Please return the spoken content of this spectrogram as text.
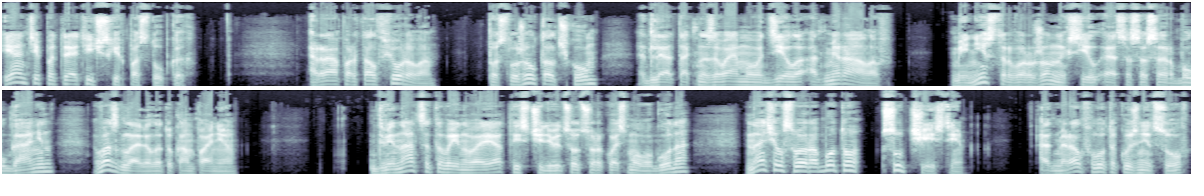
и антипатриотических поступках. Рапорт Алфюрова послужил толчком для так называемого «дела адмиралов». Министр вооруженных сил СССР Булганин возглавил эту кампанию. 12 января 1948 года начал свою работу суд чести. Адмирал флота Кузнецов,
